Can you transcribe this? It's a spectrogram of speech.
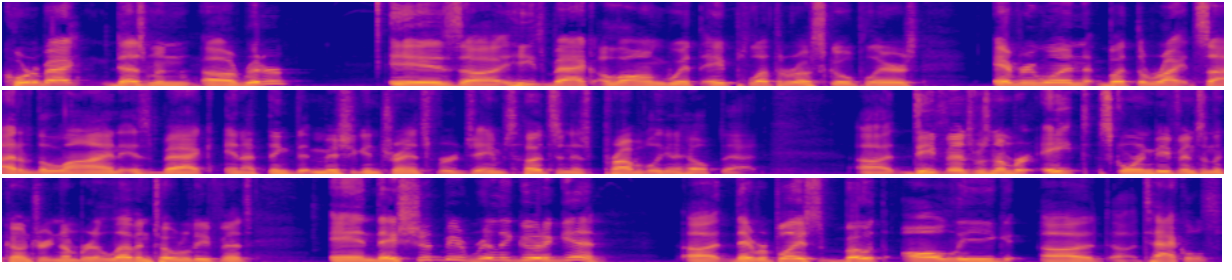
quarterback Desmond uh, Ridder is uh, he's back along with a plethora of skill players. Everyone but the right side of the line is back, and I think that Michigan transfer James Hudson is probably going to help that. Uh, defense was number eight scoring defense in the country, number eleven total defense, and they should be really good again. Uh, they replaced both all league uh, uh, tackles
